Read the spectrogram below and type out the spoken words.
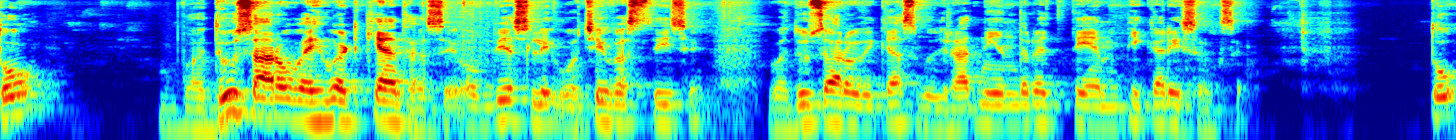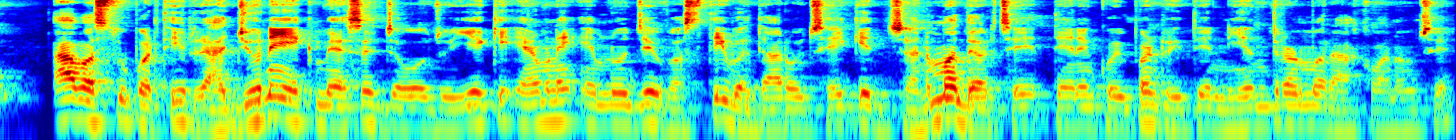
તો વધુ સારો વહીવટ ક્યાં થશે? ઓબ્વિયસલી ઓછી વસ્તી છે. વધુ સારો વિકાસ ગુજરાતની અંદર જ તે એમપી કરી શકશે. તો આ વસ્તુ પરથી રાજ્યોને એક મેસેજ જવો જોઈએ કે એમણે એમનો જે વસ્તી વધારો છે કે જન્મદર છે તેને કોઈપણ રીતે નિયંત્રણમાં રાખવાનો છે.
